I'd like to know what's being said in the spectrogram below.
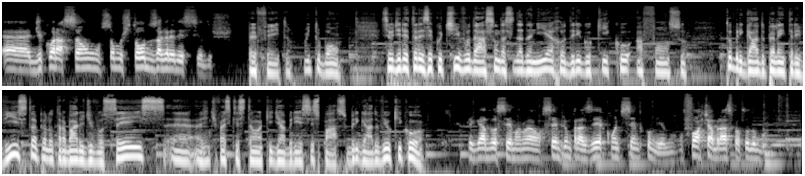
é, de coração, somos todos agradecidos. Perfeito, muito bom. Seu diretor executivo da Ação da Cidadania, Rodrigo Kiko Afonso. Muito obrigado pela entrevista, pelo trabalho de vocês. É, a gente faz questão aqui de abrir esse espaço. Obrigado, viu, Kiko? Obrigado você, Manuel. Sempre um prazer. Conte sempre comigo. Um forte abraço para todo mundo.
